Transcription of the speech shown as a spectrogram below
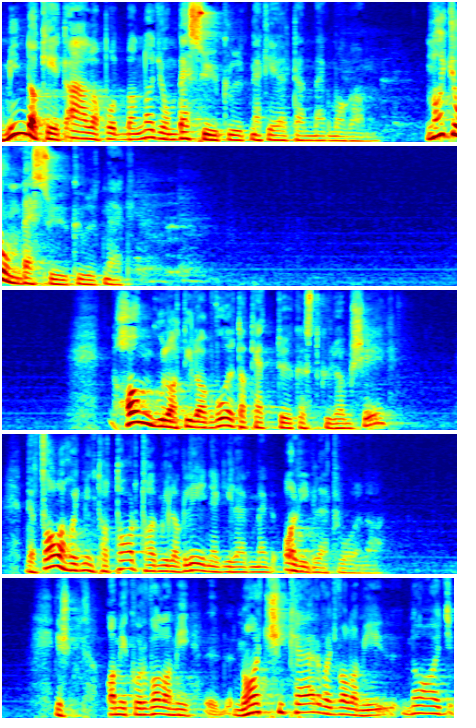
Mind a két állapotban nagyon beszűkültnek éltem meg magam. Nagyon beszűkültnek. Hangulatilag volt a kettő közt különbség, de valahogy, mintha tartalmilag, lényegileg meg alig lett volna. És amikor valami nagy siker, vagy valami nagy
